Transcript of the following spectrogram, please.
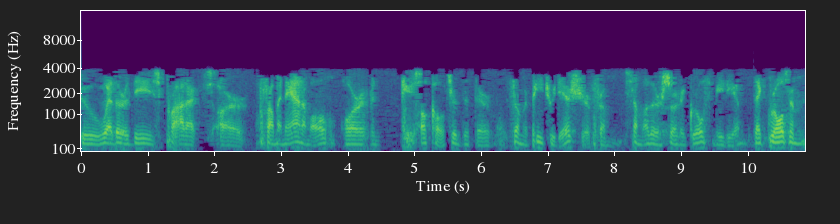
to whether these products are from an animal or cell culture that they're from a petri dish or from some other sort of growth medium that grows them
